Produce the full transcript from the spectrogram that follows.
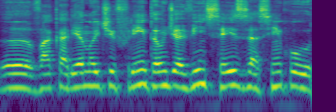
Uh, vacaria Noite Fria, então, dia 26 a 5,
